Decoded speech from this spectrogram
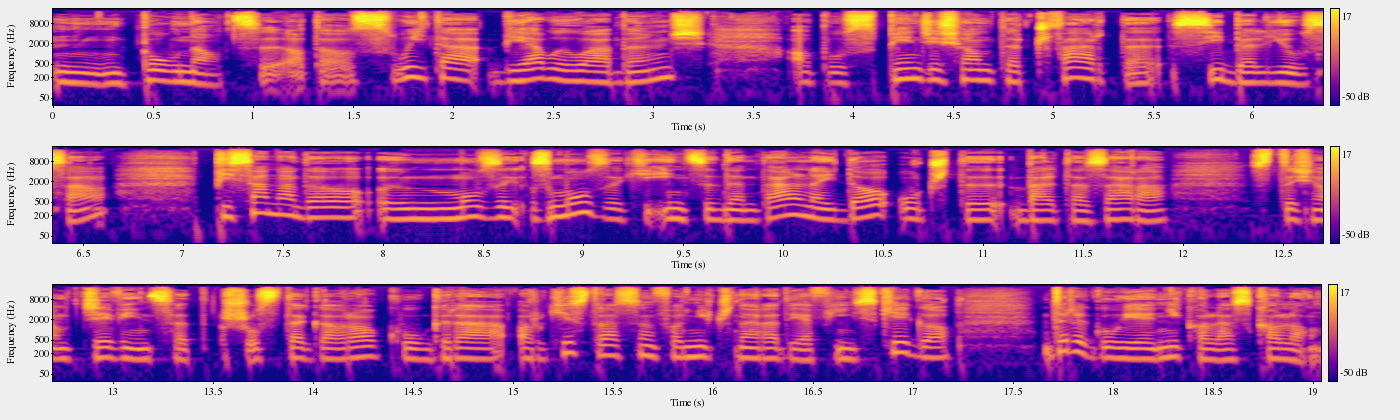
mm, północy. Oto suita Biały Łabędź, opus 54 Sibeliusa, pisana do y, muzy z muzyki incydentalnej do uczty Baltazara z 1906 roku. Gra orkiestra Symfoniczna Radia Fińskiego dyryguje Nicolas Colon.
